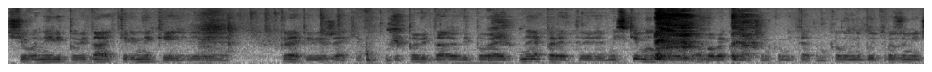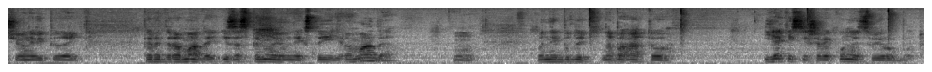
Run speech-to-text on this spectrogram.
що вони відповідають керівники е, крепів і ЖЕКів, відповідають, не перед е, міським головою або виконавчим комітетом, коли вони будуть розуміти, що вони відповідають перед громадою і за спиною в них стоїть громада, вони будуть набагато якісніше виконувати свою роботу.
